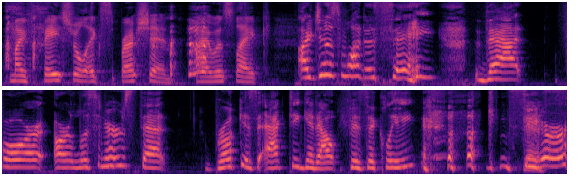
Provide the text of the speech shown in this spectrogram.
my facial expression. I was like, I just want to say that for our listeners that Brooke is acting it out physically. I can see Yes. her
